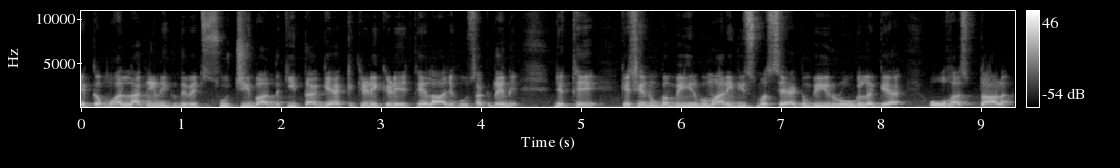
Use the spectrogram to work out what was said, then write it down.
ਇੱਕ ਮੁਹੱਲਾ ਕਲੀਨਿਕ ਦੇ ਵਿੱਚ ਸੂਚੀਬੱਧ ਕੀਤਾ ਗਿਆ ਕਿ ਕਿਹੜੇ-ਕਿਹੜੇ ਇੱਥੇ ਇਲਾਜ ਹੋ ਸਕਦੇ ਨੇ, ਜਿੱਥੇ ਕਿਸੇ ਨੂੰ ਗੰਭੀਰ ਬਿਮਾਰੀ ਦੀ ਸਮੱਸਿਆ ਹੈ, ਗੰਭੀਰ ਰੋਗ ਲੱਗਿਆ ਉਹ ਹਸਪਤਾਲ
